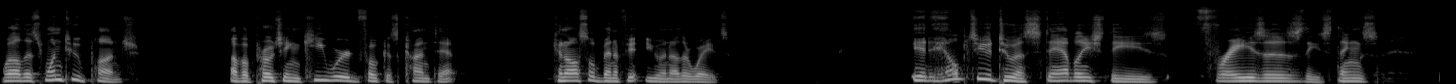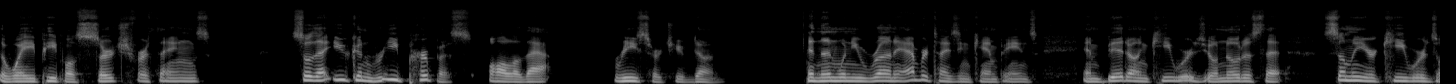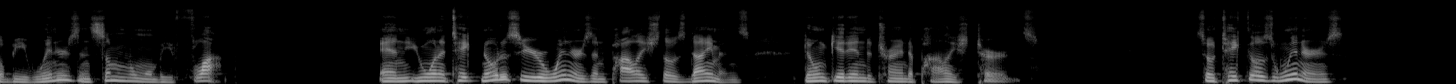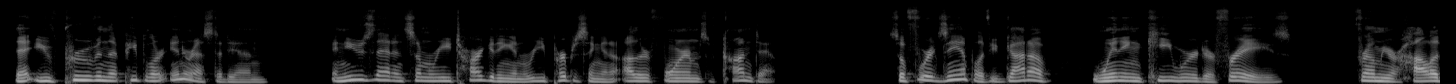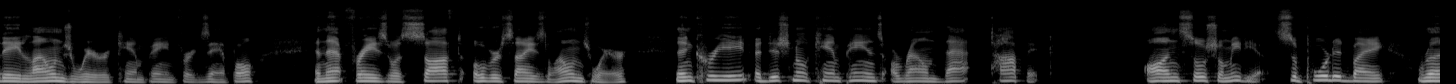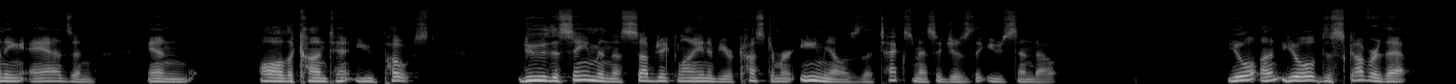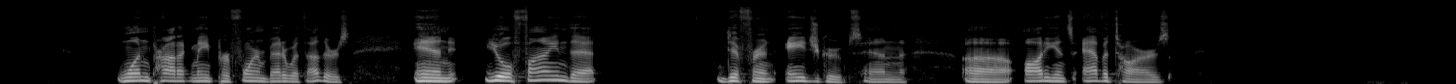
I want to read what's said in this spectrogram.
Well, this one two punch of approaching keyword focused content can also benefit you in other ways. It helps you to establish these phrases, these things, the way people search for things so that you can repurpose all of that research you've done. And then when you run advertising campaigns and bid on keywords, you'll notice that some of your keywords will be winners and some of them will be flop. And you want to take notice of your winners and polish those diamonds. Don't get into trying to polish turds. So take those winners that you've proven that people are interested in and use that in some retargeting and repurposing in other forms of content. So, for example, if you've got a winning keyword or phrase from your holiday loungewear campaign, for example, and that phrase was soft, oversized loungewear, then create additional campaigns around that topic on social media, supported by running ads and and all the content you post. Do the same in the subject line of your customer emails, the text messages that you send out. you'll you'll discover that one product may perform better with others and you'll find that different age groups and uh, audience avatars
